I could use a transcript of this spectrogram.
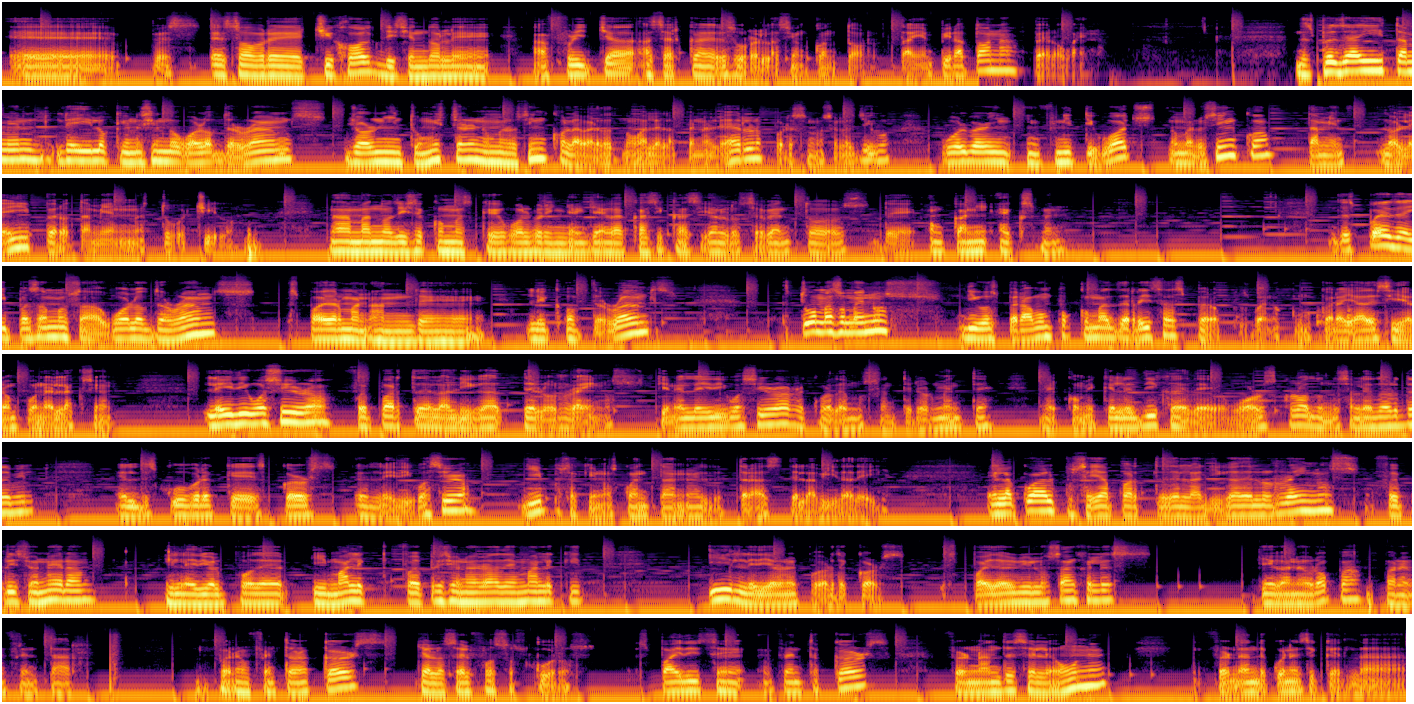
eh, pues es sobre She-Hulk diciéndole a Frigga acerca de su relación con Thor. Está bien piratona, pero bueno. Después de ahí también leí lo que viene siendo World of the Realms, Journey into Mystery número 5, la verdad no vale la pena leerlo, por eso no se los digo. Wolverine Infinity Watch número 5, también lo leí, pero también no estuvo chido. Nada más nos dice cómo es que Wolverine ya llega casi casi a los eventos de Uncanny X-Men. Después de ahí pasamos a World of the Realms, Spider-Man and the League of the Realms. Estuvo más o menos, digo, esperaba un poco más de risas, pero pues bueno, como que ahora ya decidieron ponerle acción. Lady Wasira fue parte de la Liga de los Reinos. ¿Quién es Lady Wasira? Recordemos anteriormente en el cómic que les dije de War Scroll, donde sale Daredevil, él descubre que es Curse es Lady Wasira y pues aquí nos cuentan el detrás de la vida de ella en la cual pues ella parte de la Liga de los Reinos, fue prisionera y le dio el poder y Malek fue prisionera de Malekith y le dieron el poder de Curse. Spider y Los Ángeles llegan a Europa para enfrentar para enfrentar a Curse y a los elfos oscuros. Spidey se enfrenta a Curse, Fernández se le une. Fernández, acuérdense que es la,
